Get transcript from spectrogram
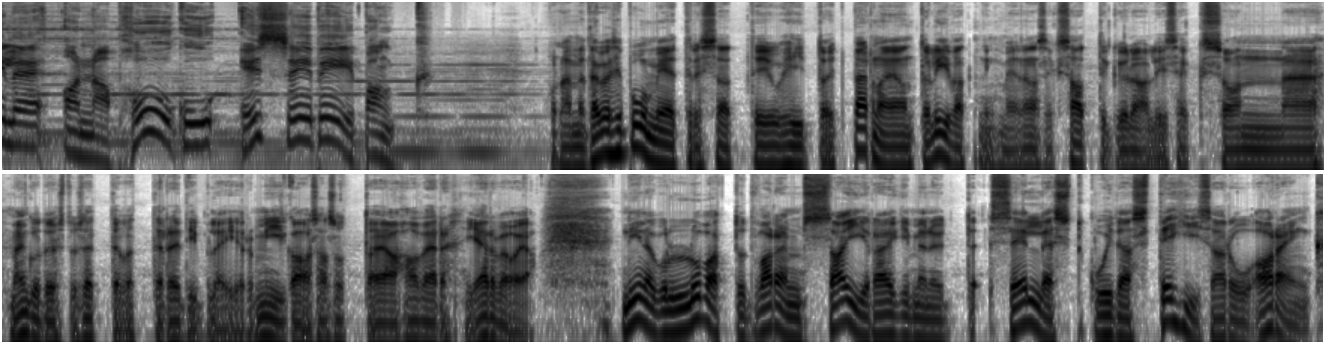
buumile annab hoogu SEB Pank oleme tagasi Buumi eetris, saatejuhid Ott Pärna ja Anto Liivat ning meie tänaseks saatekülaliseks on äh, mängutööstusettevõtte Ready Player Me kaasasutaja Haver Järveoja. nii nagu lubatud varem sai, räägime nüüd sellest, kuidas tehisaru areng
